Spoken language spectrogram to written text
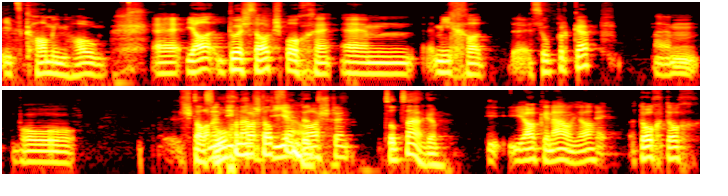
It's coming home. Äh, ja, du hast es angesprochen, ähm, Micha, der Supercup, ähm, wo spannende Wochenende Partien stattfindet. anstehen. Sozusagen. Ja, genau, ja. Nein. Doch, doch.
